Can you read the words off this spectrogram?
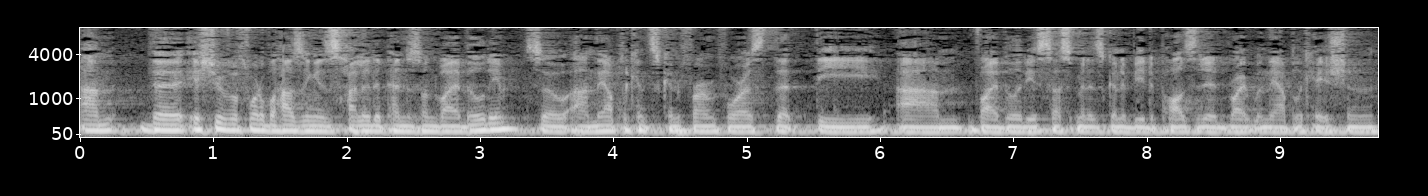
Um, the issue of affordable housing is highly dependent on viability. So um, the applicants confirm for us that the um, viability assessment is going to be deposited right when the application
